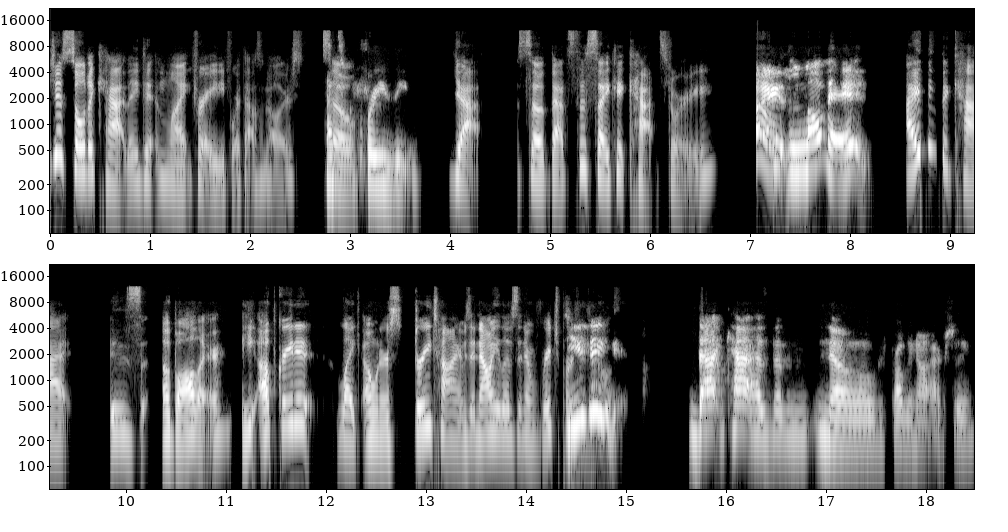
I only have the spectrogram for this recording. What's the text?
just sold a cat they didn't like for $84,000. That's So, crazy. yeah. So that's the psychic cat story. I love it. I think the cat is a baller. He upgraded like owners three times and now he lives in a rich Do you think that cat has the no? Probably not. Actually,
